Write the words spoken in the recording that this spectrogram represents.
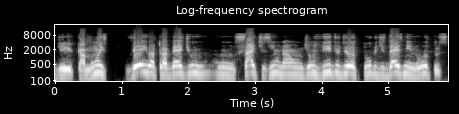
de Camões veio através de um, um sitezinho, não, de um vídeo de YouTube de 10 minutos,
